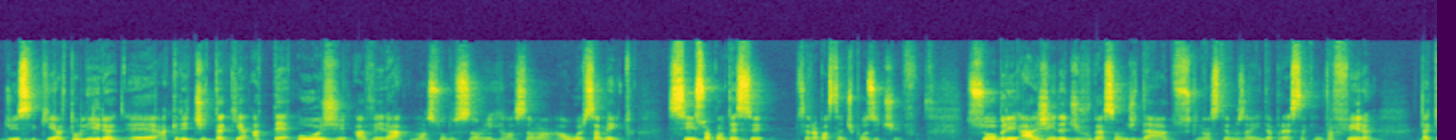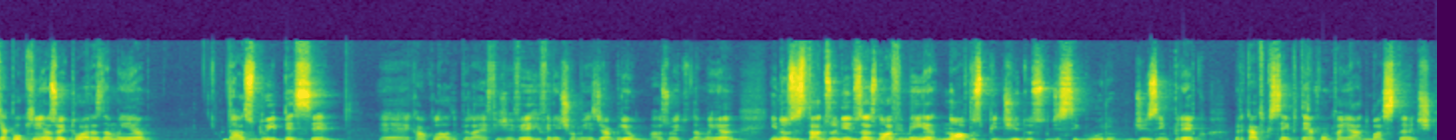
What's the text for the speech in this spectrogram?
disse que Arthur Lira é, acredita que até hoje haverá uma solução em relação ao orçamento. Se isso acontecer, será bastante positivo. Sobre a agenda de divulgação de dados que nós temos ainda para esta quinta-feira, daqui a pouquinho, às 8 horas da manhã, dados do IPC, é, calculado pela FGV, referente ao mês de abril, às 8 da manhã, e nos Estados Unidos, às 9h30, novos pedidos de seguro-desemprego, mercado que sempre tem acompanhado bastante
